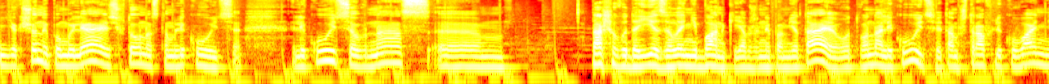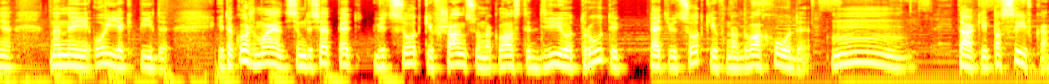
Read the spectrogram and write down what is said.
якщо не помиляюсь, хто у нас там лікується? Лікується в нас е, та, що видає зелені банки, я вже не пам'ятаю. От вона лікується, і там штраф лікування на неї ой як піде. І також має 75% шансу накласти дві отрути, 5% на два ходи. Ммм. Так, і пасивка.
